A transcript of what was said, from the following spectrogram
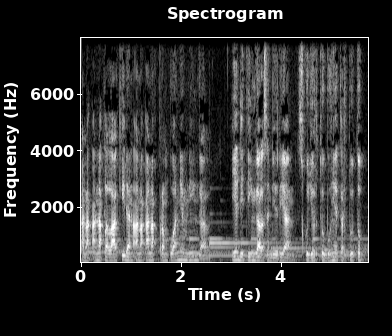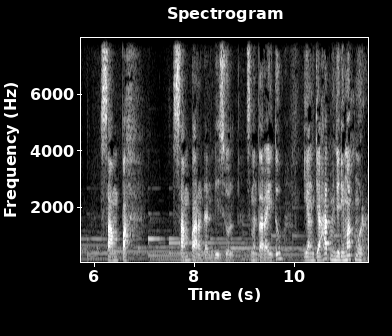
Anak-anak lelaki dan anak-anak perempuannya meninggal. Ia ditinggal sendirian, sekujur tubuhnya tertutup sampah, sampar dan bisul. Sementara itu, yang jahat menjadi makmur.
